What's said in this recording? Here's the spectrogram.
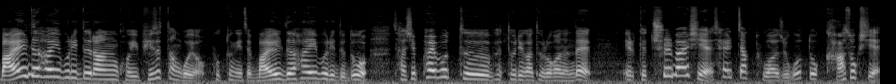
mild 하이브리드랑 거의 비슷한 거예요. 보통 이제 mild 하이브리드도 48V 배터리가 들어가는데 이렇게 출발 시에 살짝 도와주고 또 가속 시에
